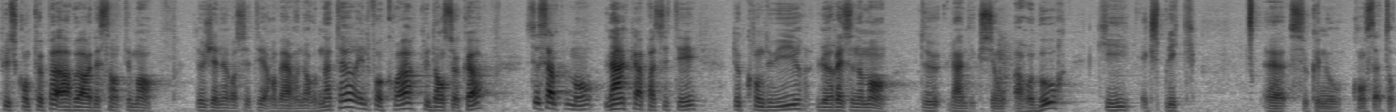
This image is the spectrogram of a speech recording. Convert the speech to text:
puisqu'on ne peut pas avoir des sentiments de générosité envers un ordinateur, il faut croire que dans ce cas, c'est simplement l'incapacité de conduire le raisonnement de l'induction à rebours qui explique euh, ce que nous constatons.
